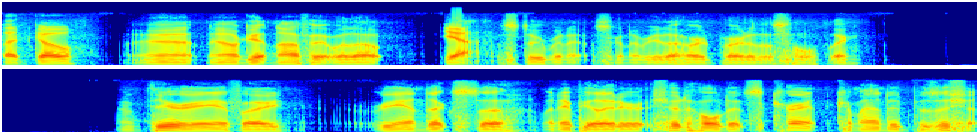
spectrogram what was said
Let go. Yeah, now getting off it without Yeah, disturbing it is going to be the hard part of this whole thing. In theory, if I re-index the manipulator, it should hold its current commanded position.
